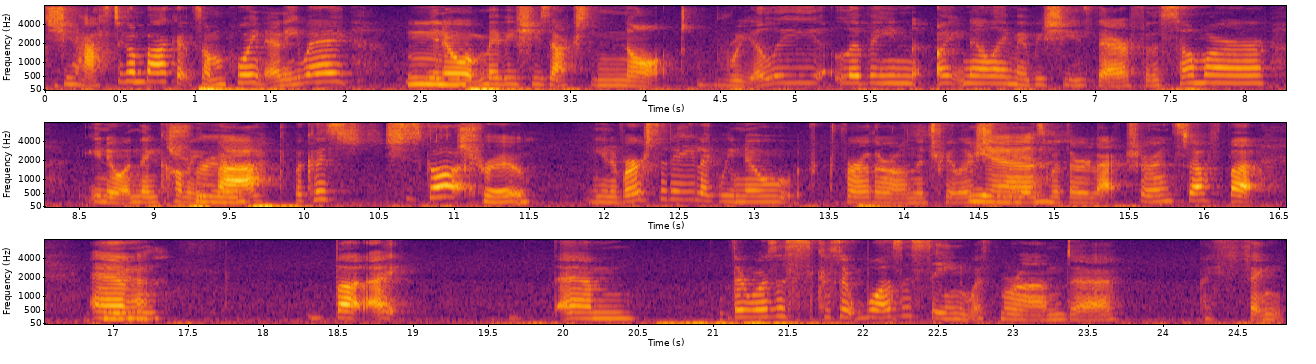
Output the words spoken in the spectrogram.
she has to come back at some point anyway. You know, maybe she's actually not really living out in LA. Maybe she's there for the summer, you know, and then coming True. back because she's got True. university. Like we know further on the trailer Yeah. she is with her lecture and stuff. But, um, Yeah. but I, um, there was a because it was a scene with Miranda, I think,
